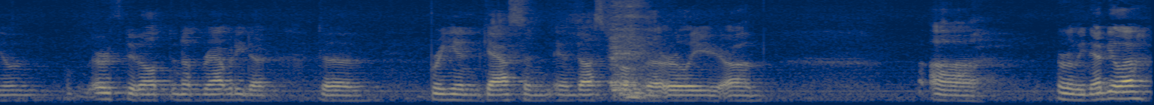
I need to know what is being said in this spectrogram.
you know Earth developed enough gravity to to bring in gas and, and dust from the early um, uh, early nebula,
